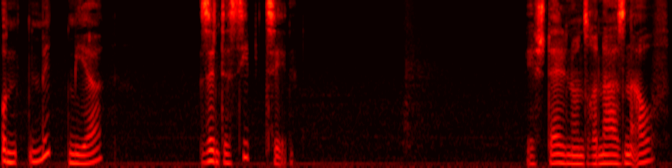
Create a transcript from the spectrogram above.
Und mit mir sind es 17. Wir stellen unsere Nasen auf,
